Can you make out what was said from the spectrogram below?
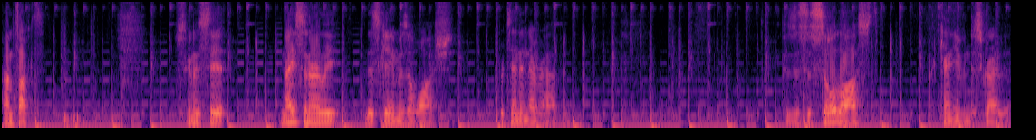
I'm fucked. Just gonna say it nice and early. This game is a wash. Pretend it never happened. Because this is so lost, I can't even describe it.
